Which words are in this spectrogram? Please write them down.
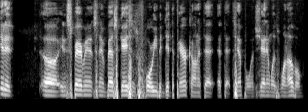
it uh, experiments and investigations before we even did the Paracon at that at that temple, and Shannon was one of them.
